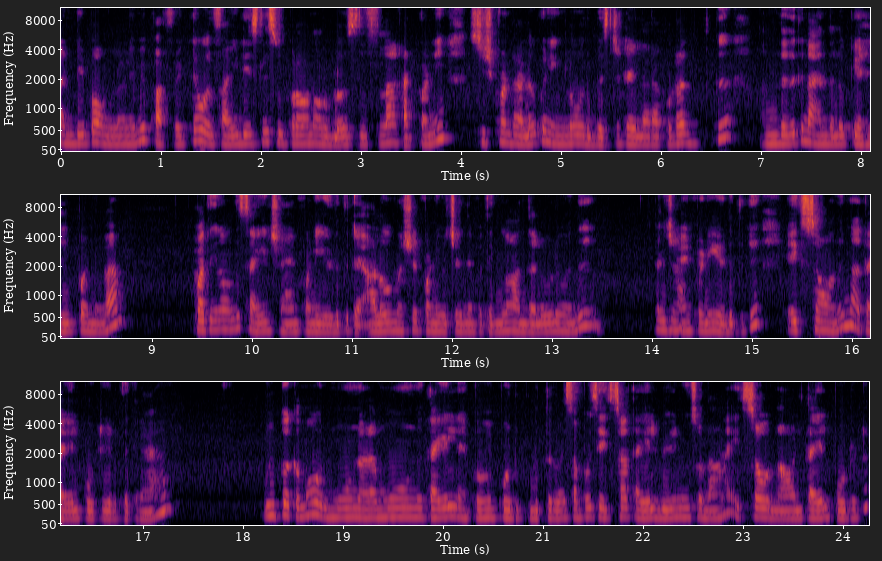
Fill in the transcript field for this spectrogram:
கண்டிப்பாக உங்களாலேயுமே பர்ஃபெக்டாக ஒரு ஃபைவ் டேஸ்லேயே சூப்பரான ஒரு ப்ளவுஸஸ்லாம் கட் பண்ணி ஸ்டிச் பண்ணுற அளவுக்கு நீங்களும் ஒரு பெஸ்ட் டெய்லராக கூடதுக்கு அந்த இதுக்கு நான் இந்த அளவுக்கு ஹெல்ப் பண்ணுவேன். பார்த்தீங்கன்னா வந்து சைட் ஜாயின் பண்ணி எடுத்துட்டேன். அளவு மெஷர் பண்ணி வச்சுருந்தேன் பார்த்தீங்களா அந்த அளவில் வந்து ஜாயின் பண்ணி எடுத்துட்டு எக்ஸ்ட்ரா வந்து நான் தையல் போட்டு எடுத்துக்கிறேன். உள்பக்கமாக ஒரு மூணு மூணு தையல் நான் எப்போவுமே போட்டு கொடுத்துருவேன். சப்போஸ் எக்ஸ்ட்ரா தையல் வேணும்னு சொன்னாங்கன்னா எக்ஸ்ட்ரா ஒரு நாலு தையல் போட்டுட்டு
